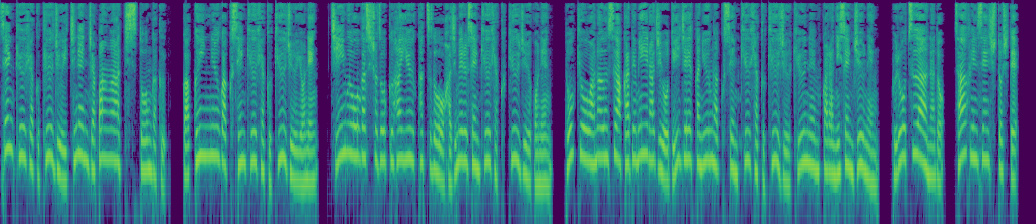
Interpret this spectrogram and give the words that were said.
1991年ジャパンアーティスト音楽、学院入学1994年、チームオーガス所属俳優活動を始める1995年、東京アナウンスアカデミーラジオ DJ 化入学1999年から2010年、プロツアーなど、サーフィン選手として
